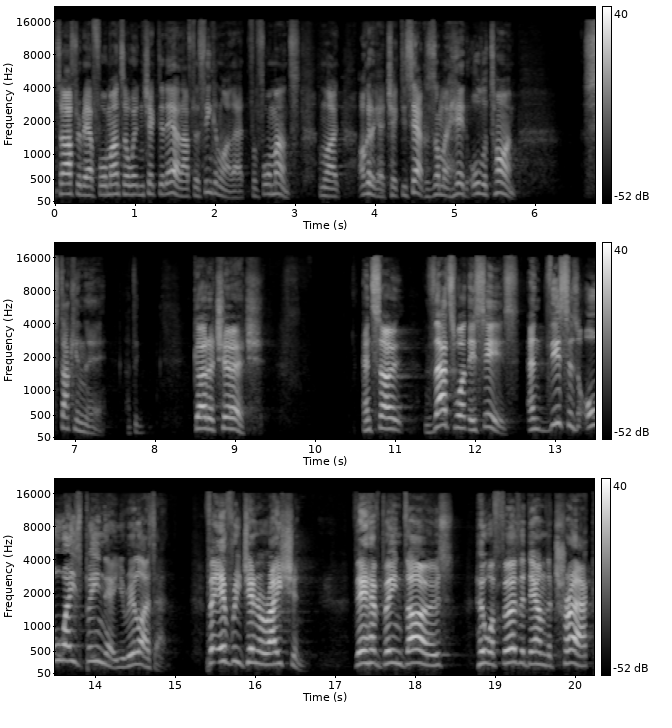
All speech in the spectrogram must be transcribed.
So after about four months, I went and checked it out after thinking like that for four months. I'm like, I've got to go check this out because it's on my head all the time, stuck in there. I had to go to church. And so that's what this is. And this has always been there. You realize that? For every generation, there have been those who are further down the track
